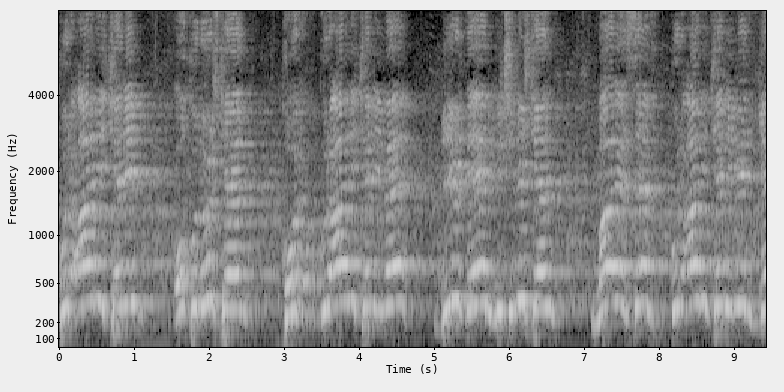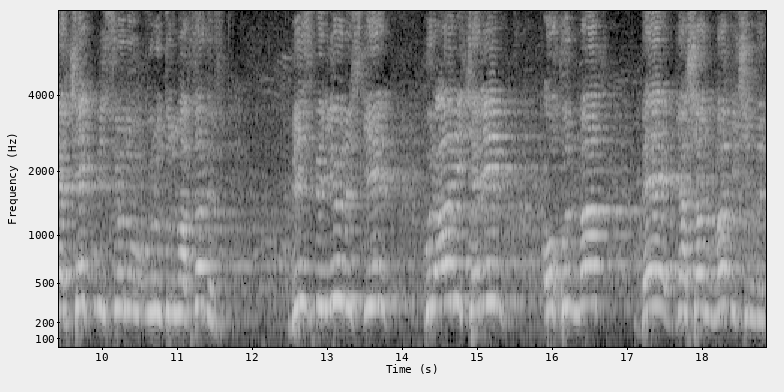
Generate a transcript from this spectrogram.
Kur'an-ı Kerim okunurken, Kur- Kur'an-ı Kerim'e bir değer biçilirken maalesef Kur'an-ı Kerim'in gerçek misyonu unutulmaktadır. Biz biliyoruz ki Kur'an-ı Kerim okunmak ve yaşanmak içindir.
